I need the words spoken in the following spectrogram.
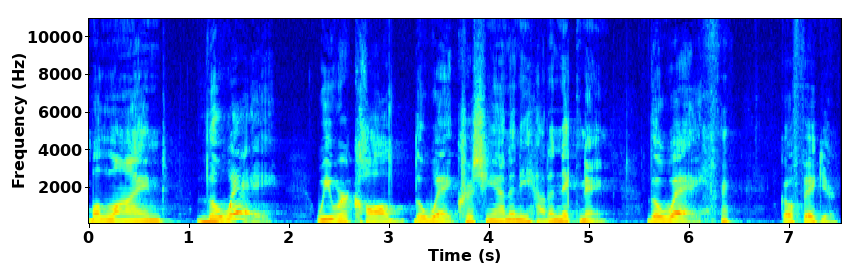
maligned the way. We were called the way. Christianity had a nickname, the way. Go figure.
